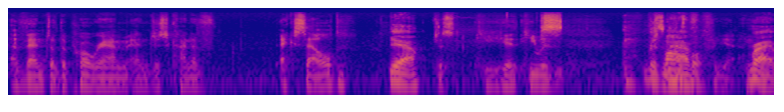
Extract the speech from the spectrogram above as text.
event of the program and just kind of excelled. Yeah. Just he he, he was Doesn't responsible have- for yeah Right.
